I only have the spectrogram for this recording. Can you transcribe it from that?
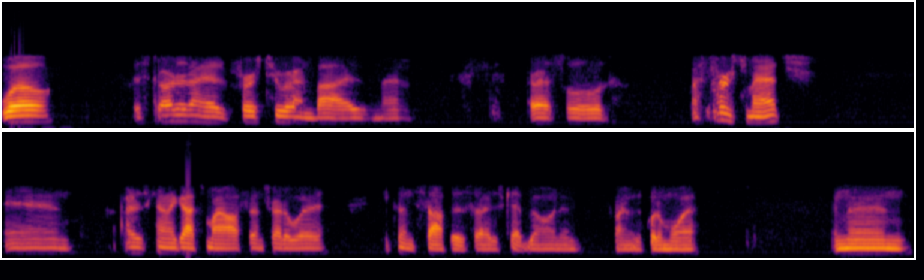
well, it started. I had first two round buys, and then I wrestled my first match, and I just kind of got to my offense right away. He couldn't stop it, so I just kept going and finally put him away. And then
